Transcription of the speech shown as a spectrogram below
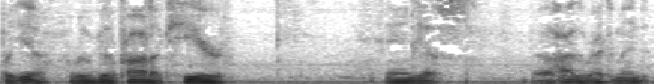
But yeah, really good product here, and yes, I highly recommend it.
